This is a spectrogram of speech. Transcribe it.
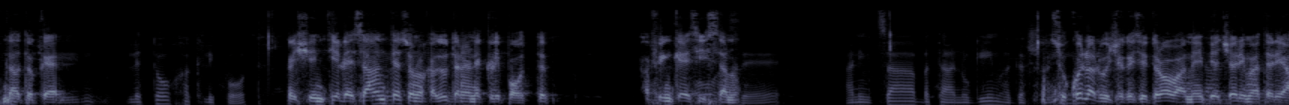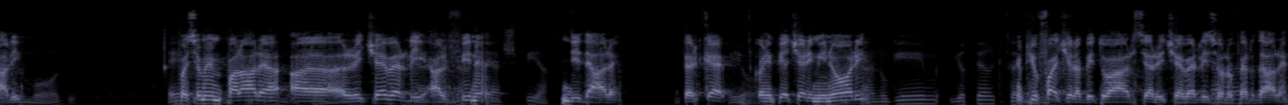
dato che le scintille sante sono cadute nelle clipot affinché esistano. Su quella luce che si trova nei piaceri materiali possiamo imparare a, a riceverli al fine di dare, perché con i piaceri minori è più facile abituarsi a riceverli solo per dare.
